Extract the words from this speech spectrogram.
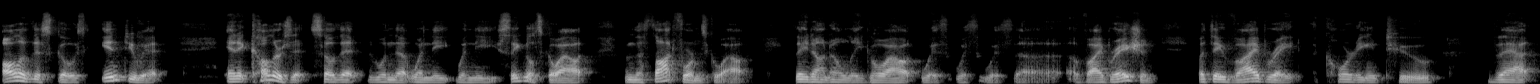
all of this goes into it and it colors it so that when the when the when the signals go out when the thought forms go out they not only go out with with with uh, a vibration but they vibrate according to that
